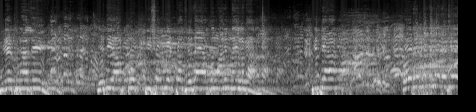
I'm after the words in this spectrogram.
Vinay Kumar ji यदि आपको टी शर्ट में टच हो जाए आपको मालूम नहीं होगा। कृपया और देखिए।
